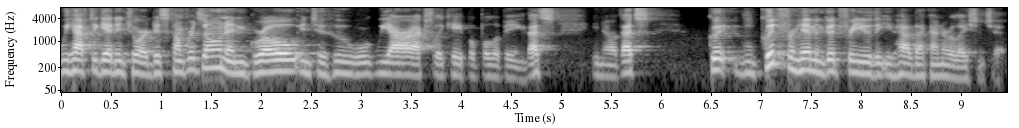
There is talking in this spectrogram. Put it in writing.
we have to get into our discomfort zone and grow into who we are actually capable of being. That's, you know, that's good good for him and good for you that you have that kind of relationship.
